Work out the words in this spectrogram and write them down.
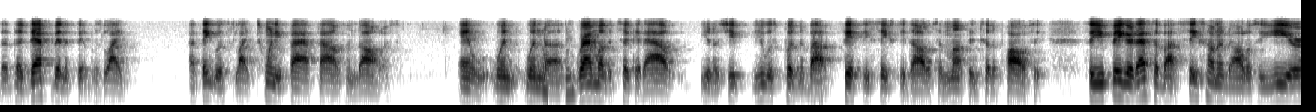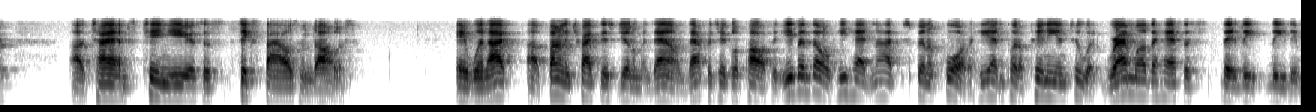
the, the death benefit was like, I think it was like twenty five thousand dollars. And when when the mm-hmm. grandmother took it out, you know, she he was putting about fifty, sixty dollars a month into the policy. So you figure that's about six hundred dollars a year uh, times ten years is six thousand dollars. And when I uh, finally tracked this gentleman down, that particular policy, even though he had not spent a quarter, he hadn't put a penny into it. Grandmother had the the the the, the,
